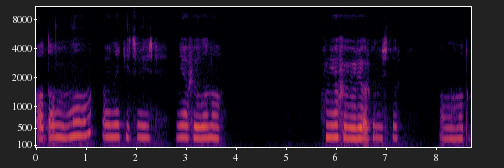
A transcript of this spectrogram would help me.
Adamın öne gitmeyiz. Ne yapıyor lan o? Ne yapıyor öyle arkadaşlar? Anlamadım.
